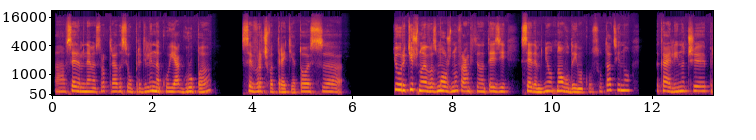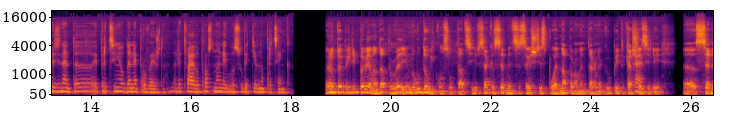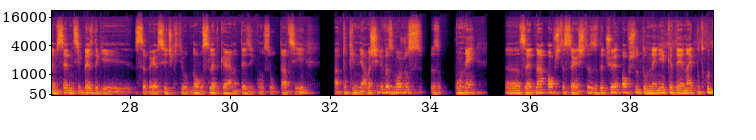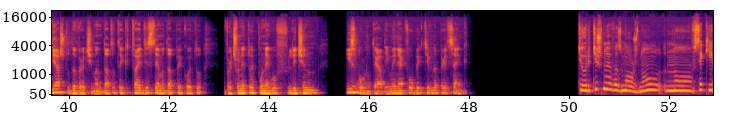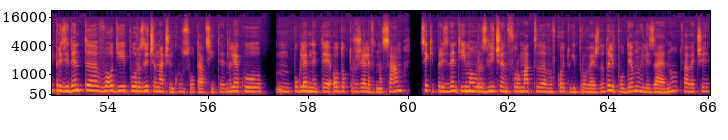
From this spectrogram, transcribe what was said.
в 7-дневен срок трябва да се определи на коя група се връчва третия. Тоест, теоретично е възможно в рамките на тези 7 дни отново да има консултации, но така или иначе президента е преценил да не провежда. Нали, това е въпрос на негова субективна преценка. Но той преди първия мандат проведе много дълги консултации. Всяка седмица срещи с по една парламентарна група и така, така 6 е. или 7 седмици, без да ги събере всичките отново след края на тези консултации. А тук им нямаше ли възможност поне за една обща среща, за да чуе общото мнение, къде е най-подходящо да връчи мандата, тъй като това е единствения мандат, при който връчването е по негов личен избор, но трябва да има и някаква обективна преценка. Теоретично е възможно, но всеки президент води по различен начин консултациите. Нали, ако погледнете от доктор Желев насам, всеки президент е имал различен формат, в който ги провежда, дали по-отделно или заедно. Това вече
